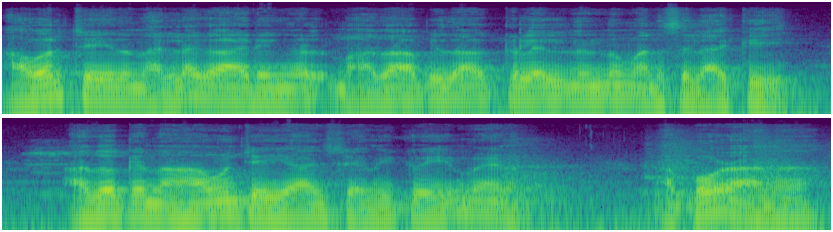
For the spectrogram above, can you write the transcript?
അവർ ചെയ്ത നല്ല കാര്യങ്ങൾ മാതാപിതാക്കളിൽ നിന്ന് മനസ്സിലാക്കി അതൊക്കെ നാമും ചെയ്യാൻ ശ്രമിക്കുകയും വേണം. അപ്പോഴാണ്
